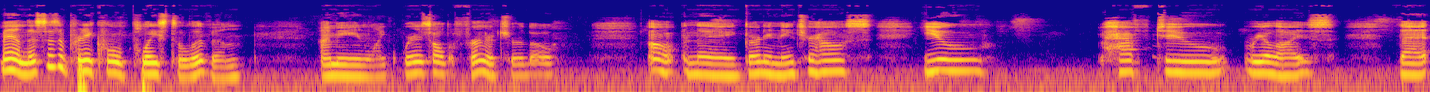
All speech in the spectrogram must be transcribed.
Man, this is a pretty cool place to live in. I mean, like, where's all the furniture, though? Oh, in the Garden Nature House, you have to realize that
